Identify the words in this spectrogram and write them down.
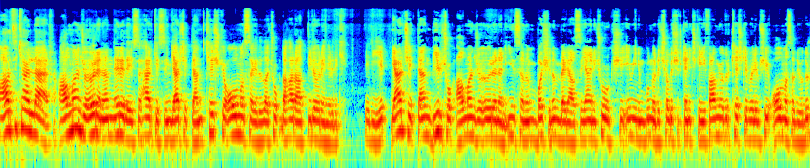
Artikeller. Almanca öğrenen neredeyse herkesin gerçekten keşke olmasaydı da çok daha rahat dil öğrenirdik dediği gerçekten birçok Almanca öğrenen insanın başının belası. Yani çoğu kişi eminim bunları çalışırken hiç keyif almıyordur. Keşke böyle bir şey olmasa diyordur.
